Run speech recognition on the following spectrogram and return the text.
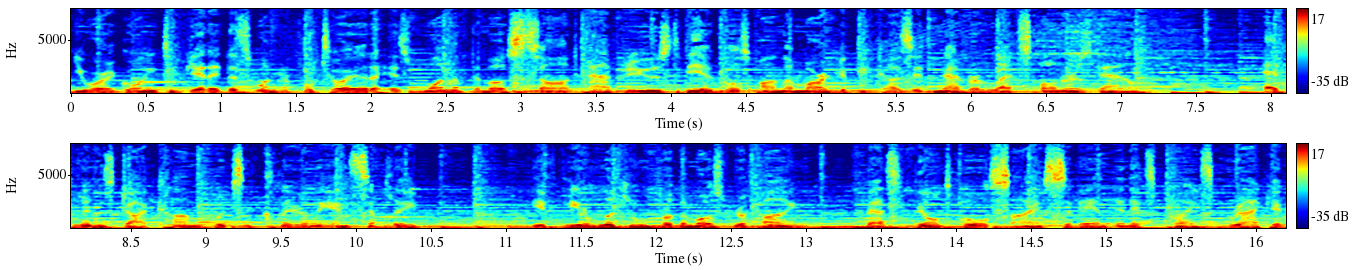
you are going to get it. This wonderful Toyota is one of the most sought-after used vehicles on the market because it never lets owners down. Edmunds.com puts it clearly and simply. If you're looking for the most refined, best-built full-size sedan in its price bracket,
